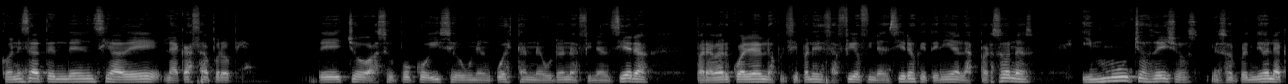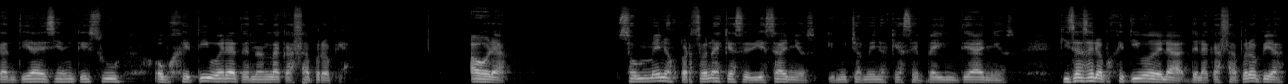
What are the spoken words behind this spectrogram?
con esa tendencia de la casa propia. De hecho, hace poco hice una encuesta en Neurona Financiera para ver cuáles eran los principales desafíos financieros que tenían las personas y muchos de ellos, me sorprendió la cantidad, decían que su objetivo era tener la casa propia. Ahora, son menos personas que hace 10 años y mucho menos que hace 20 años. Quizás el objetivo de la, de la casa propia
